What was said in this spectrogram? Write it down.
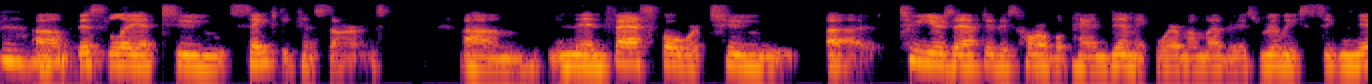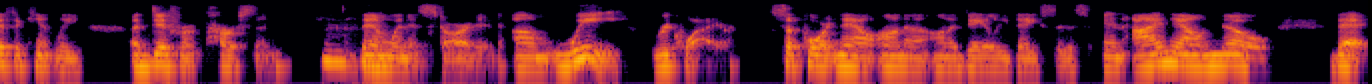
Mm-hmm. Um, this led to safety concerns. Um, and then fast forward to uh, two years after this horrible pandemic, where my mother is really significantly a different person mm-hmm. than when it started. Um, we require support now on a on a daily basis, and I now know that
